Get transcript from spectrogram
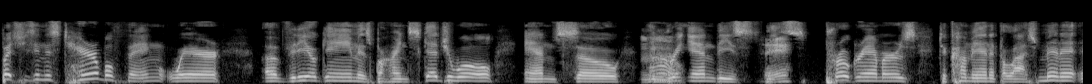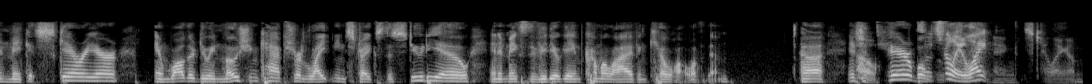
but she's in this terrible thing where a video game is behind schedule, and so they Mm. bring in these, these programmers to come in at the last minute and make it scarier. And while they're doing motion capture, lightning strikes the studio, and it makes the video game come alive and kill all of them. Uh, and it's Oh. a terrible. So it's really lightning that's killing them.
